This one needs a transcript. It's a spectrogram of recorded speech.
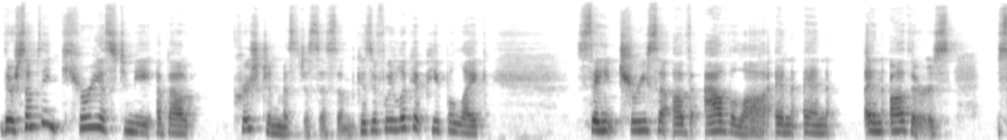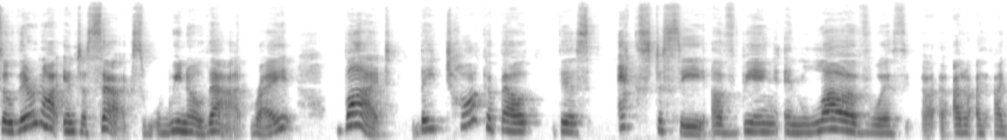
There's something curious to me about Christian mysticism, because if we look at people like Saint Teresa of Avila and and and others, so they're not into sex. We know that, right? But they talk about this ecstasy of being in love with uh, I, don't, I,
